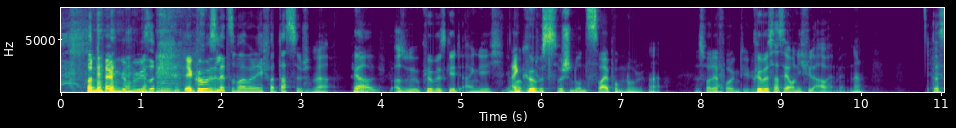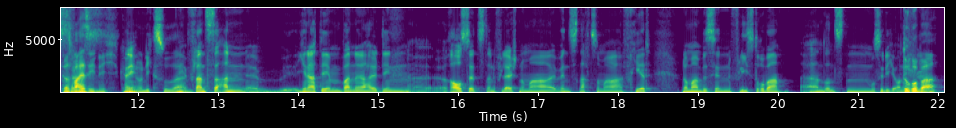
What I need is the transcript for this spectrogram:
von deinem Gemüse? Der Kürbis letztes Mal war echt fantastisch. Ja. Ja. also Kürbis geht eigentlich. Ein gut. Kürbis zwischen uns 2.0. Ja. Das war der Folgentitel. Kürbis hast du ja auch nicht viel Arbeit mit, ne? das halt weiß ich nicht. Kann ich nee. noch nichts zu Nee, sagen. pflanzt du an, äh, je nachdem, wann du halt den äh, raussetzt, dann vielleicht noch mal, wenn es nachts noch mal friert, noch mal ein bisschen Vlies drüber. Äh, ansonsten musst du dich auch nicht Drüber?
